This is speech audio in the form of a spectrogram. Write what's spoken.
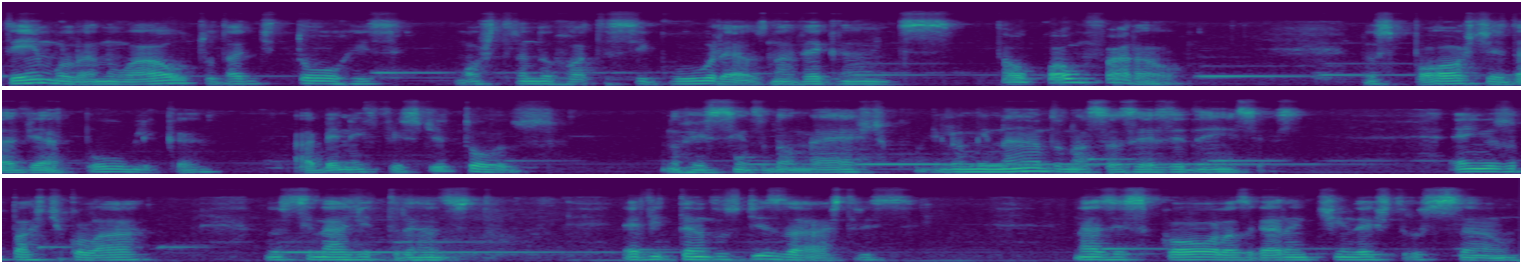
Temo-la no alto da, de torres, mostrando rota segura aos navegantes, tal qual um farol. Nos postes da via pública, a benefício de todos, no recinto doméstico, iluminando nossas residências, em uso particular, nos sinais de trânsito, evitando os desastres, nas escolas, garantindo a instrução,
